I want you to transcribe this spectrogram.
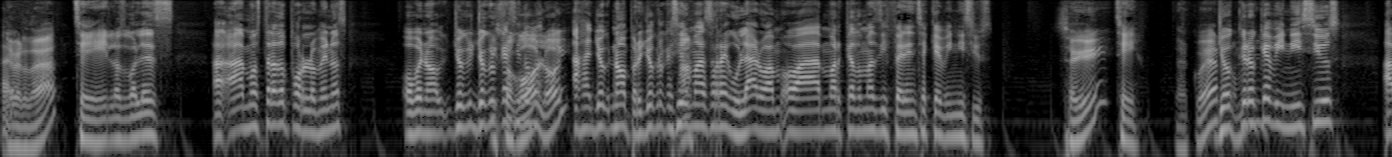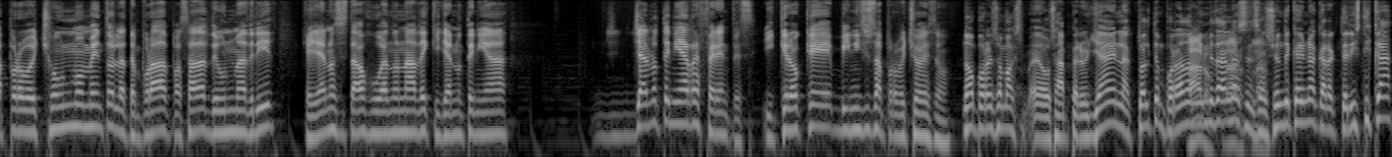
¿De verdad? Sí, los goles ha, ha mostrado por lo menos, o bueno, yo, yo creo que ha ¿Hizo sido gol hoy? Ajá, yo, no, pero yo creo que ha sido Ah. más regular o ha, o ha marcado más diferencia que Vinicius. ¿Sí? Sí. De acuerdo. Yo creo que Vinicius aprovechó un momento de la temporada pasada de un Madrid que ya no se estaba jugando nada y que ya no tenía ya no tenía referentes y creo que Vinicius aprovechó eso. No, por eso, Max. eh, o sea, pero ya en la actual temporada a mí me da la claro, sensación de que hay una característica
